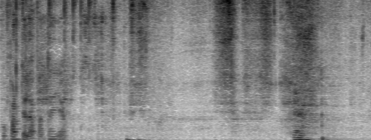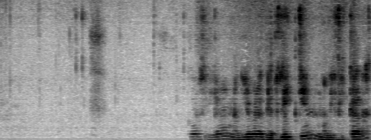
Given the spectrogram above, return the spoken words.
Comparte la pantalla. ¿Cómo se llama? Maniobra de Ritgen modificada.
